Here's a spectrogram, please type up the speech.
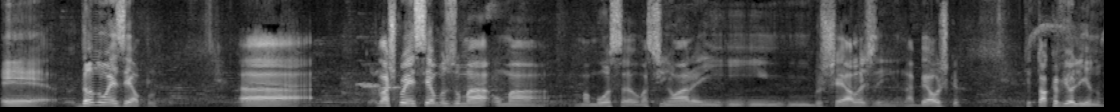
É, dando um exemplo, ah, nós conhecemos uma, uma, uma moça, uma senhora em, em, em Bruxelas, em, na Bélgica, que toca violino.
